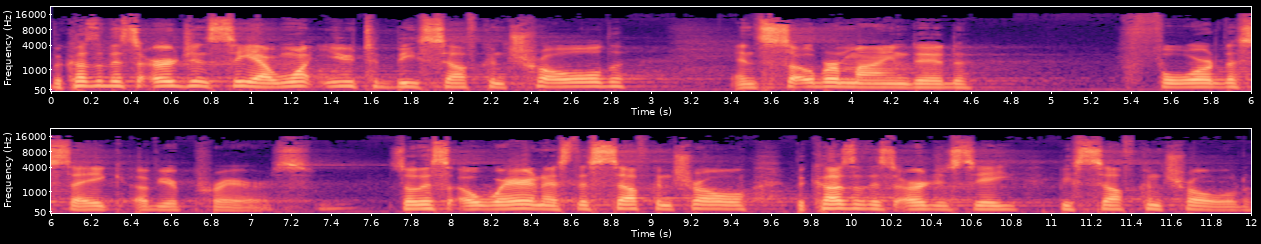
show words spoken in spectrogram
because of this urgency, I want you to be self controlled and sober minded for the sake of your prayers. So, this awareness, this self control, because of this urgency, be self controlled,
